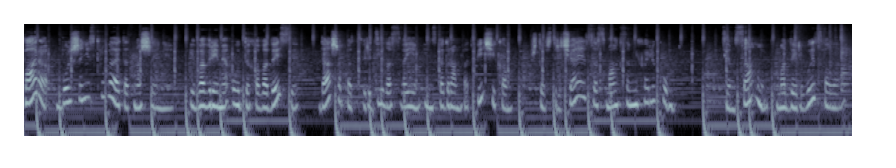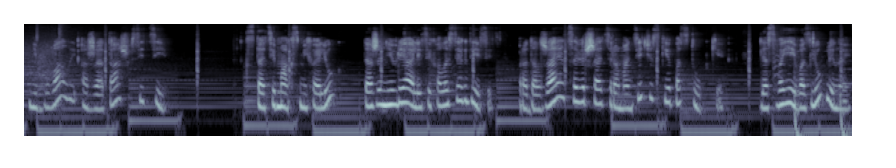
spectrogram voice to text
Пара больше не скрывает отношения, и во время отдыха в Одессе Даша подтвердила своим инстаграм-подписчикам, что встречается с Максом Михалюком. Тем самым модель вызвала небывалый ажиотаж в сети. Кстати, Макс Михайлюк даже не в реалити «Холостяк 10» продолжает совершать романтические поступки. Для своей возлюбленной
